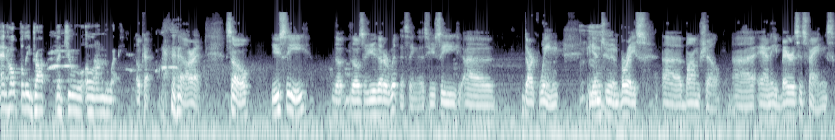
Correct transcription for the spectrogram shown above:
and hopefully drop the jewel along the way. Okay. All right. So you see, the, those of you that are witnessing this, you see uh, Dark Wing begin to embrace uh, Bombshell, uh, and he bares his fangs.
